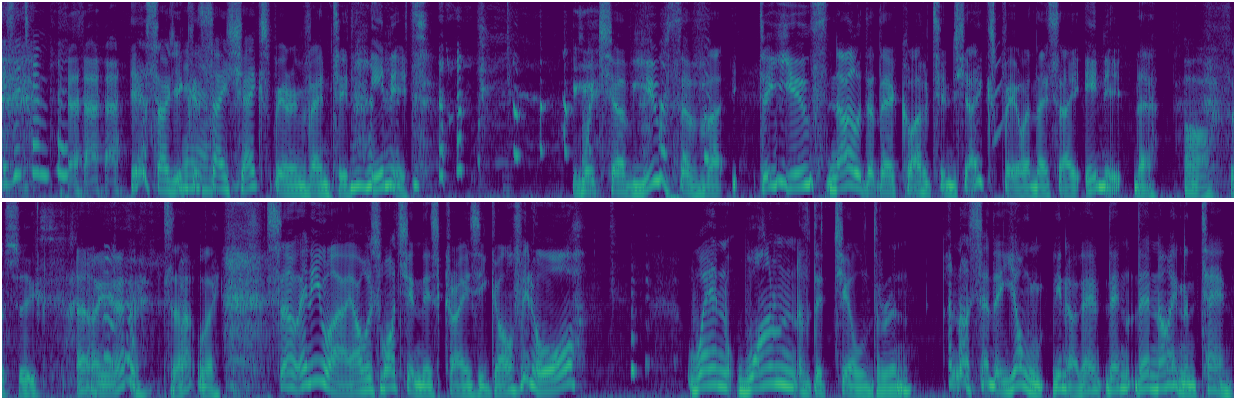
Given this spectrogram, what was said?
Is it Tempest? Yeah, so you could Yeah. say Shakespeare invented in it. Which um, youth of uh, do youth know that they're quoting Shakespeare when they say in it now? Oh, forsooth. Oh yeah, exactly. So anyway, I was watching this crazy golf in awe. When one of the children, and I said they're young, you know, they're they're, they're nine and ten.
